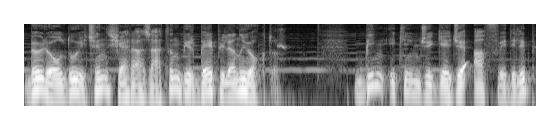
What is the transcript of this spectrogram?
Böyle olduğu için Şehrazat'ın bir B planı yoktur. Bin ikinci gece affedilip,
